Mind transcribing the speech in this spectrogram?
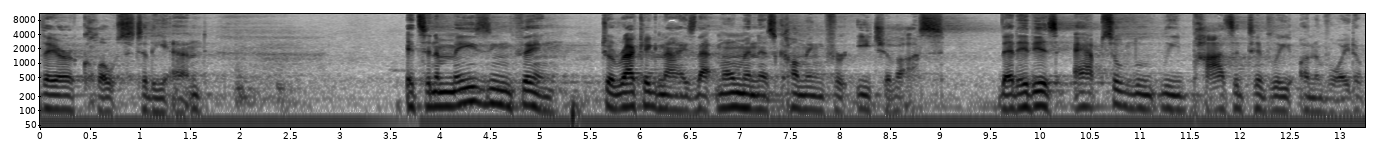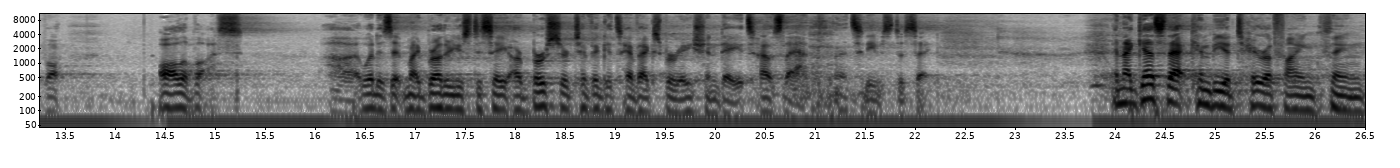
there close to the end. It's an amazing thing to recognize that moment is coming for each of us, that it is absolutely, positively unavoidable. All of us. Uh, what is it? My brother used to say, Our birth certificates have expiration dates. How's that? That's what he used to say. And I guess that can be a terrifying thing.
